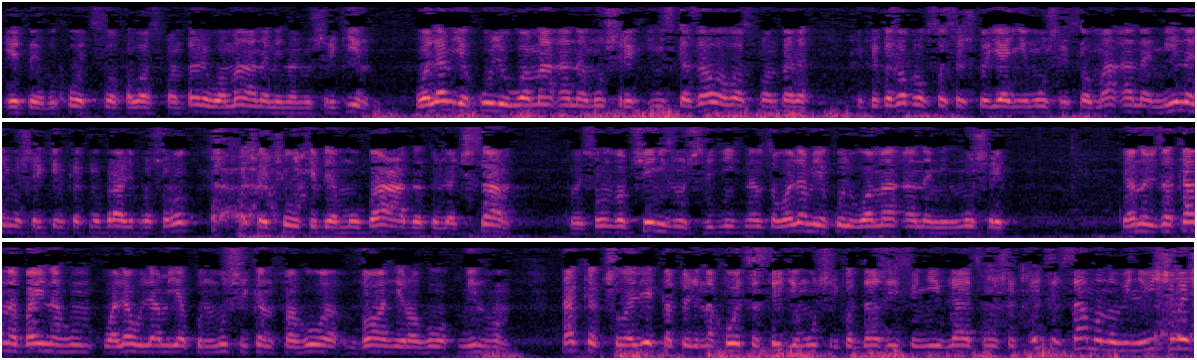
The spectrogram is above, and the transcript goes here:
это выходит из слов Аллаха Субтитры, «Вама ана миналь мушрикин». «Валям якулю вама ана мушрик». И не сказал Аллах Субтитры, и приказал Пророку, что я не мушрик. Сказал, ма ана миналь мушрикин, как мы брали прошлый урок, что у тебя мубаада тулячсам. То есть он вообще не звучит среди них. Валям якулю вама ана мин мушрик. Яну изакана байнахум валяу лям якун мушрикан фагуа вахираху минхум. Так как человек, который находится среди мушриков, даже если не является мушриком, этим самым он увеличивает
